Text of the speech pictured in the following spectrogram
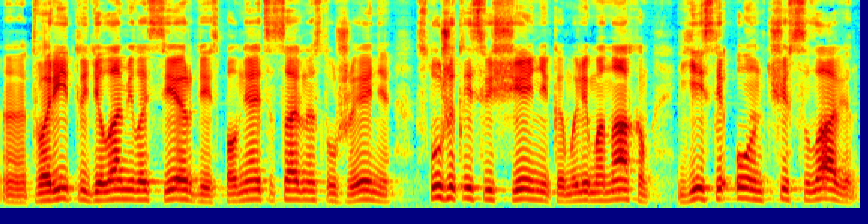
э, творит ли дела милосердия, исполняет социальное служение, служит ли священником или монахом, если он тщеславен,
